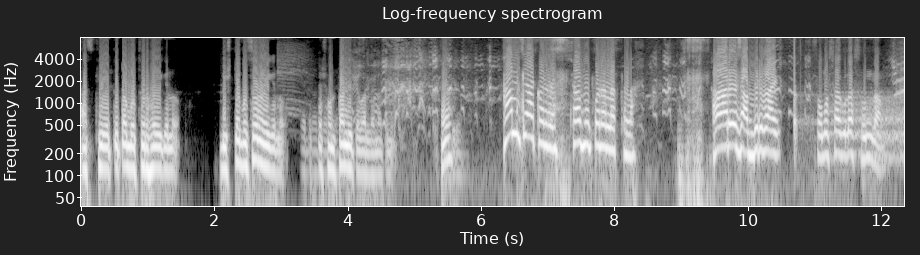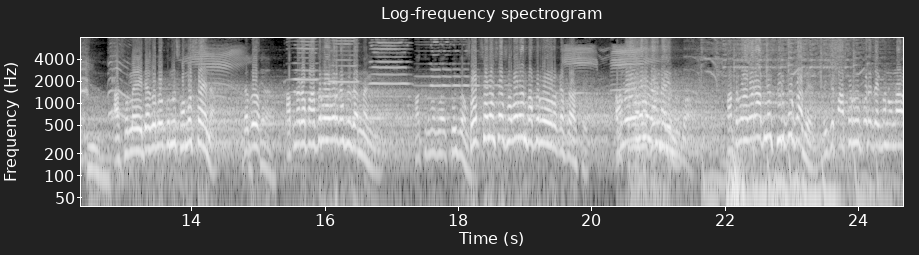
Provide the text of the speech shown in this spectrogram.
আজকে এতটা বছর হয়ে গেল বিশটা বছর হয়ে গেল একটা সন্তান দিতে পারলে না তুমি। হ্যাঁ? হাম কে করবে সব উপরে খেলা। আরে সাব্বির ভাই সমস্যাগুলো শুনলাম। আসলে এটা তো কোনো সমস্যাই না। এটা তো আপনারা পাথর বাবার কাছে যান না কেন? পাথর বাবা কই যাও সব সমস্যার সমাধান পাথর বাবার কাছে আছে। আপনারা ওখানে যান না কেন পাথর বাবার আপনি সিরপুর পাবেন। ওই যে পাথরের উপরে দেখবেন ওনার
